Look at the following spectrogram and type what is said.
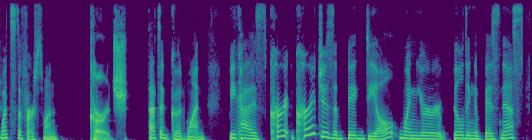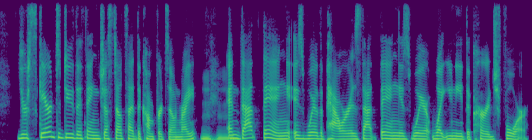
What's the first one? Courage. That's a good one because cur- courage is a big deal when you're building a business. You're scared to do the thing just outside the comfort zone, right? Mm-hmm. And that thing is where the power is. That thing is where what you need the courage for.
